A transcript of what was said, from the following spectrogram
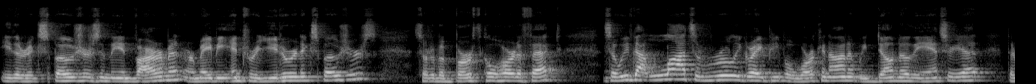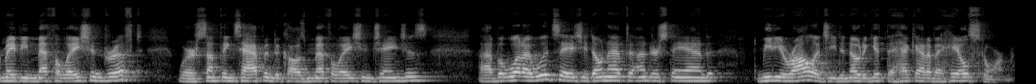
either exposures in the environment or maybe intrauterine exposures, sort of a birth cohort effect. So we've got lots of really great people working on it. We don't know the answer yet. There may be methylation drift, where something's happened to cause methylation changes. Uh, but what I would say is you don't have to understand meteorology to know to get the heck out of a hailstorm.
